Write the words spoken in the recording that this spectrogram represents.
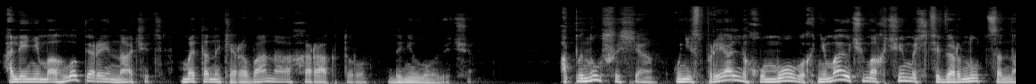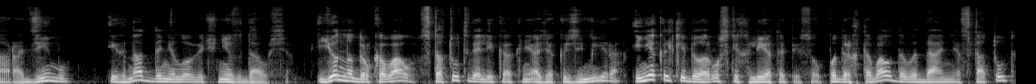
але не магло перайначыць мэтанакіраванага характару Даніловича. Апынуўшыся у неспрыяльных умовах, не маючы магчымасці вярнуцца на радзіму, ігнат данілович не здаўся Ён надрукаваў статут вялікага князя казіміра і некалькі беларускіх летапісаў падрыхтаваў да выдання статут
